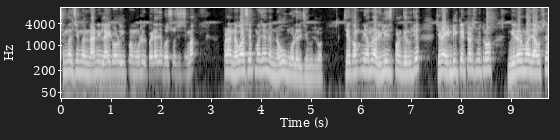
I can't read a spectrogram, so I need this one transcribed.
સિંગલ સિંગલ નાની લાઇટ વાળું એ પણ મોડેલ પડ્યા છે બસો સીસીમાં પણ આ નવા શેપમાં છે ને નવું મોડેલ છે, મિત્રો. જે કંપની હમણાં રિલીઝ પણ કર્યું છે, જેના ઇન્ડિકેટર્સ મિત્રો મિરરમાં જ આવશે.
